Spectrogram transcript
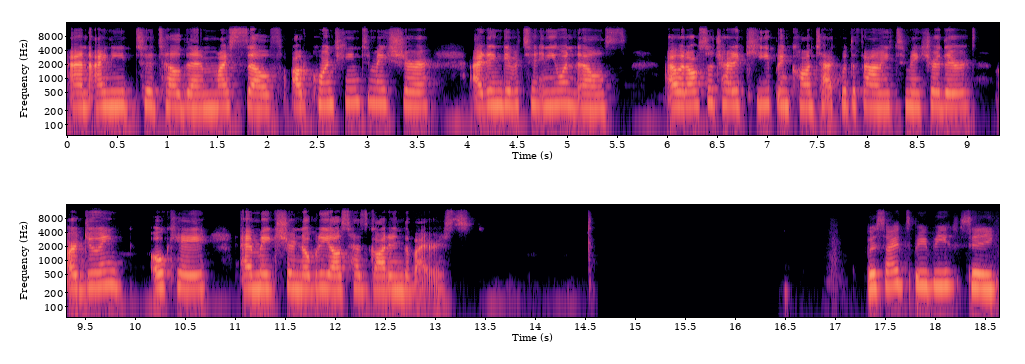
and I need to tell them myself. I would quarantine to make sure I didn't give it to anyone else. I would also try to keep in contact with the family to make sure they are doing okay and make sure nobody else has gotten the virus. Besides babysitting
